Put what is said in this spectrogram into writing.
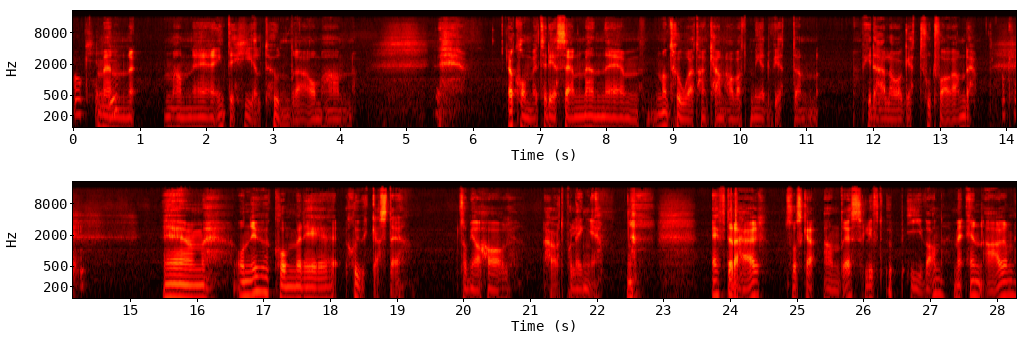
Okay. Men man är inte helt hundra om han... Jag kommer till det sen men eh, man tror att han kan ha varit medveten vid det här laget fortfarande. Okej. Okay. Ehm, och nu kommer det sjukaste som jag har hört på länge. Efter det här så ska Andres lyft upp Ivan med en arm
